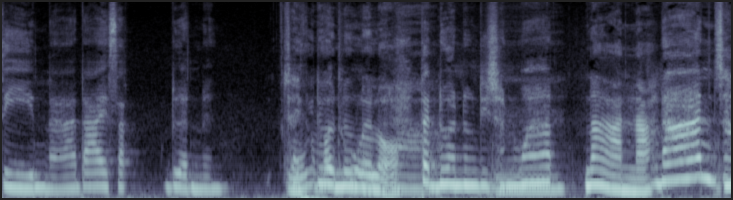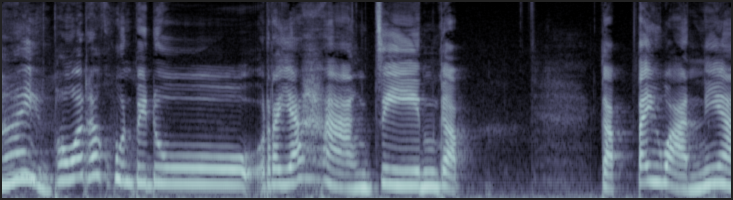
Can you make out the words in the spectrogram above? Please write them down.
จีนนะ ได้สักเดือนหนึ่งโอ้ยเดือนหนึ่งเลยเหรอ แต่เดือนหนึ่งดิฉันว่านานนะ นานใช่ เพราะว่าถ้าคุณไปดูระยะห่างจีนกับ กับไต้หวันเนี่ย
